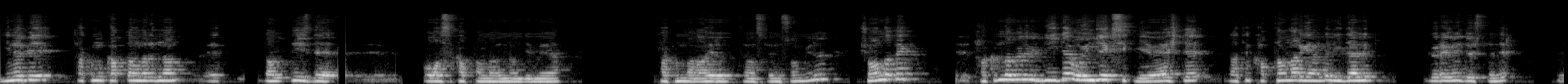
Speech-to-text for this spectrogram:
Yine bir takımın kaptanlarından e, David de e, olası kaptanlarından demeye takımdan ayrıldı transferin son günü. Şu anda pek e, takımda böyle bir lider oyuncu eksikliği veya işte zaten kaptanlar genelde liderlik görevini üstlenir. E,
